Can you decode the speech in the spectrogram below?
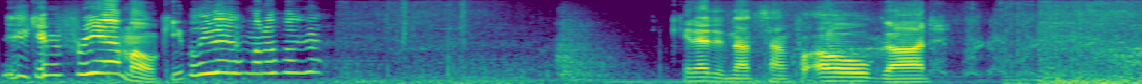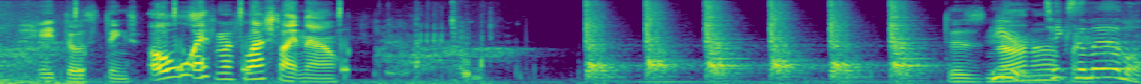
You just gave me free ammo. Can you believe that, motherfucker? Okay, that did not sound fun. Oh God. I hate those things. Oh, I have my flashlight now. Does Here, not take open. some ammo.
